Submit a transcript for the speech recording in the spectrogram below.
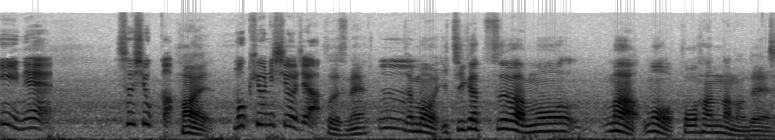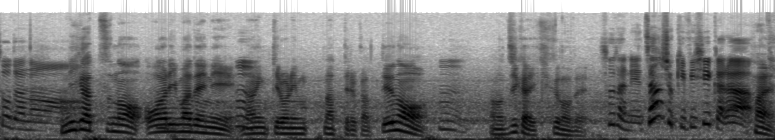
いいねそうしよっか。はい。目標にしようじゃあ、そうですね。うん、じゃあもう1月はもうまあもう後半なのでそうだな。2月の終わりまでにん。何キロになってるかっていうのをうん。あの次回聞くので。そうだね。残暑厳しいから、はい。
